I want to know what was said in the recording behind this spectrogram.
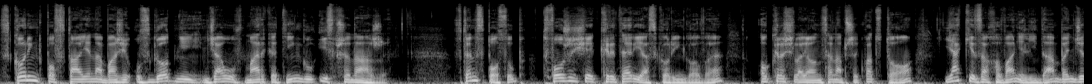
Scoring powstaje na bazie uzgodnień działów marketingu i sprzedaży. W ten sposób tworzy się kryteria scoringowe określające na przykład to, jakie zachowanie lida będzie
